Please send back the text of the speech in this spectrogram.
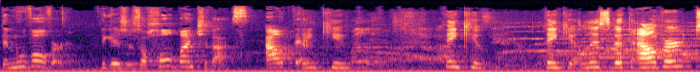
then move over, because there's a whole bunch of us out there. Thank you. Thank you. Thank you. Elizabeth Albert,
